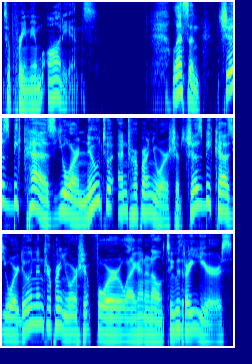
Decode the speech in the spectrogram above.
to premium audience. Listen, just because you are new to entrepreneurship, just because you are doing entrepreneurship for like, I don't know, two, three years,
